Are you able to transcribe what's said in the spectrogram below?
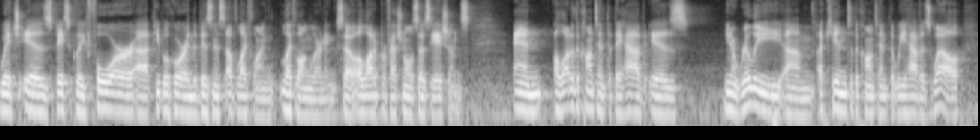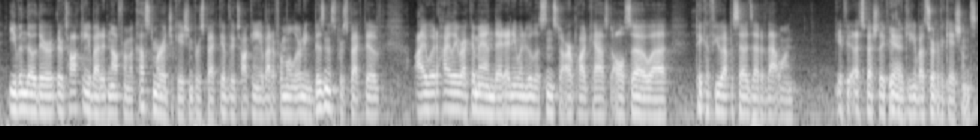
which is basically for uh, people who are in the business of lifelong lifelong learning. So a lot of professional associations, and a lot of the content that they have is, you know, really um, akin to the content that we have as well. Even though they're they're talking about it not from a customer education perspective, they're talking about it from a learning business perspective. I would highly recommend that anyone who listens to our podcast also uh, pick a few episodes out of that one if, especially if you're yeah. thinking about certifications.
